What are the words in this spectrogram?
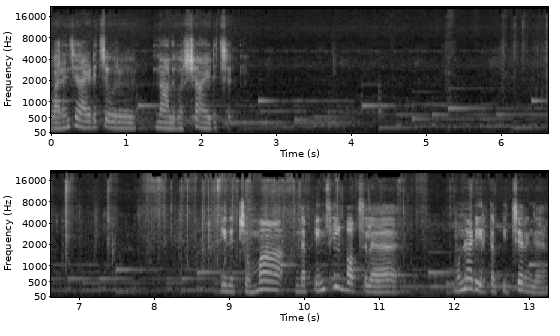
வரைஞ்சி ஆயிடுச்சு ஒரு நாலு வருஷம் ஆயிடுச்சு. இது சும்மா இந்த பென்சில் பாக்ஸில் முன்னாடி இருக்க பிக்சருங்க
